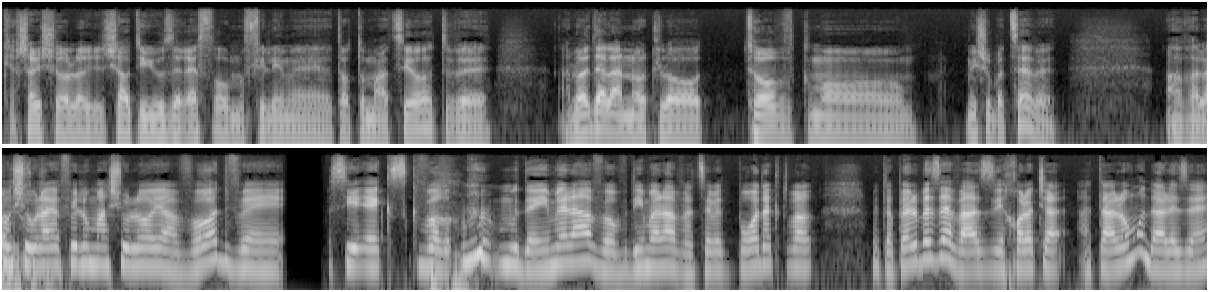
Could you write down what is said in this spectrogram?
כי עכשיו ישאל אותי יוזר איפה מפעילים אה, את האוטומציות, ואני לא יודע לענות לו טוב כמו מישהו בצוות. או שאולי חושב... אפילו משהו לא יעבוד, ו... CX כבר מודעים אליו ועובדים עליו, והצוות product כבר מטפל בזה, ואז יכול להיות שאתה לא מודע לזה,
